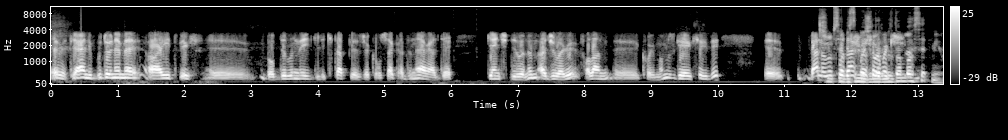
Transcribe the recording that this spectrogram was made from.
Evet yani bu döneme ait bir e, Bob Dylan'la ilgili kitap yazacak olsak adını herhalde Genç Dylan'ın acıları falan e, koymamız gerekirdi. E, ben Kimse unutmadan bizim acılarımızdan bahsetmiyor.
